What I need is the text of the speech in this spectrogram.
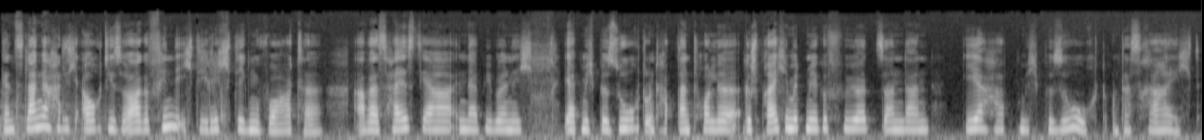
Ganz lange hatte ich auch die Sorge, finde ich die richtigen Worte. Aber es heißt ja in der Bibel nicht, ihr habt mich besucht und habt dann tolle Gespräche mit mir geführt, sondern ihr habt mich besucht und das reicht.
